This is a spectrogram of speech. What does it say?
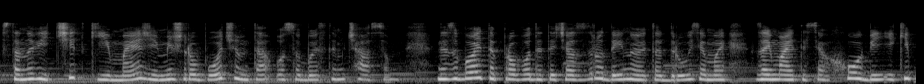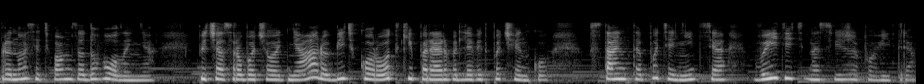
Встановіть чіткі межі між робочим та особистим часом. Не забувайте проводити час з родиною та друзями, займайтеся хобі, які приносять вам задоволення. Під час робочого дня робіть короткі перерви для відпочинку. Встаньте, потяніться, вийдіть на свіже повітря.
